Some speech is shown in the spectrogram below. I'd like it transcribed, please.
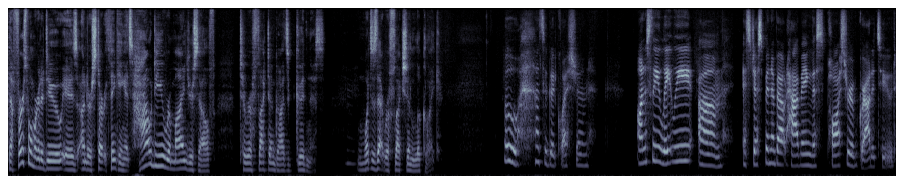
the first one we're going to do is under start thinking. It's how do you remind yourself to reflect on God's goodness? Mm. What does that reflection look like? Oh, that's a good question. Honestly, lately, um, it's just been about having this posture of gratitude.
